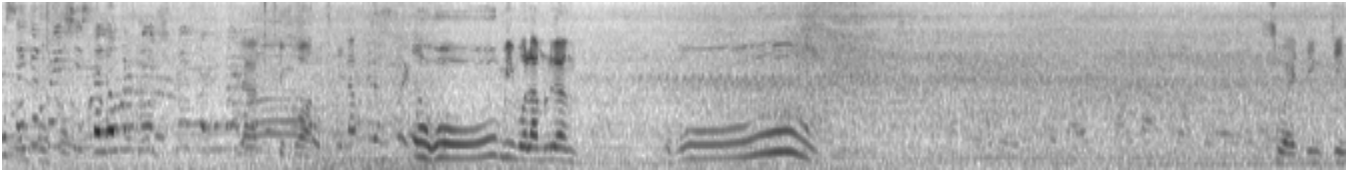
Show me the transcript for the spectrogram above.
the second bridge is the lower bridge. Please อยาก everybody. จะบอกโอ้โห มีโบรำเรือง โอ้โห สวยจริง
